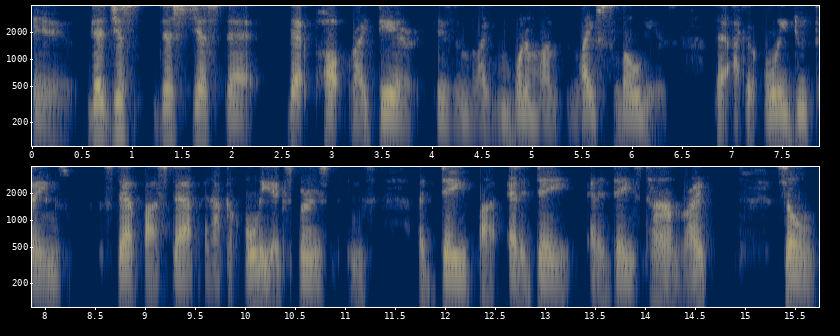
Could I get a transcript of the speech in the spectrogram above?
and that just that's just that that part right there is like one of my life slogans that I can only do things step by step, and I can only experience things a day by at a day at a day's time, right? So,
